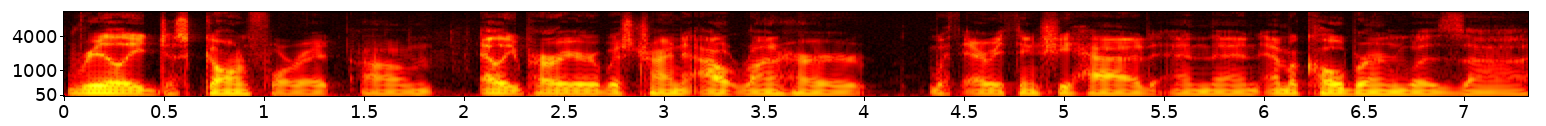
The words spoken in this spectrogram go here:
really just going for it. Um, Ellie Purrier was trying to outrun her with everything she had, and then Emma Coburn was. Uh,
